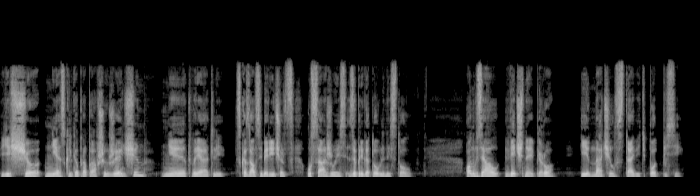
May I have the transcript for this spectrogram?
«Еще несколько пропавших женщин? Нет, вряд ли», — сказал себе Ричардс, усаживаясь за приготовленный стол. Он взял вечное перо и начал ставить подписи.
